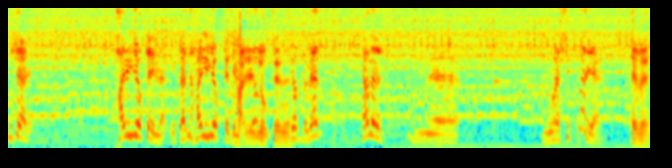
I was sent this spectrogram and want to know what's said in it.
Bu sefer Halil yok dediler. İbrahim Halil yok dediler. Halil yok musun? dedi. Yok dediler. Yalnız e, muhasip var ya Evet.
